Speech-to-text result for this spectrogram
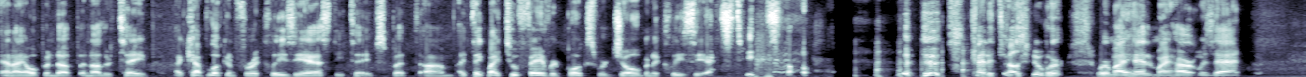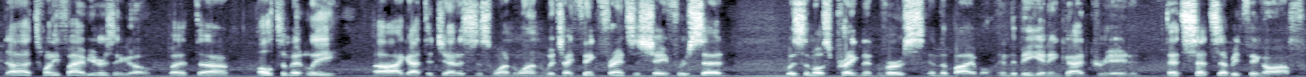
And I opened up another tape. I kept looking for Ecclesiastes tapes, but um, I think my two favorite books were Job and Ecclesiastes. So kind of tells you where, where my head and my heart was at uh, 25 years ago. But um, ultimately, uh, I got to Genesis 1 1, which I think Francis Schaeffer said was the most pregnant verse in the Bible. In the beginning, God created. That sets everything off.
